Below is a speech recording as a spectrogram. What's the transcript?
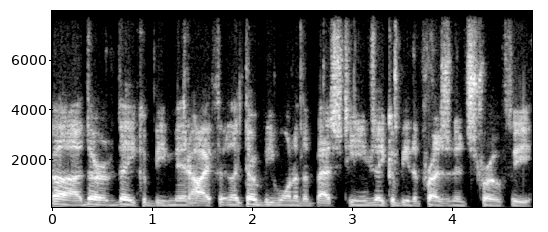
Uh, they're they could be mid high like they'll be one of the best teams. They could be the President's Trophy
